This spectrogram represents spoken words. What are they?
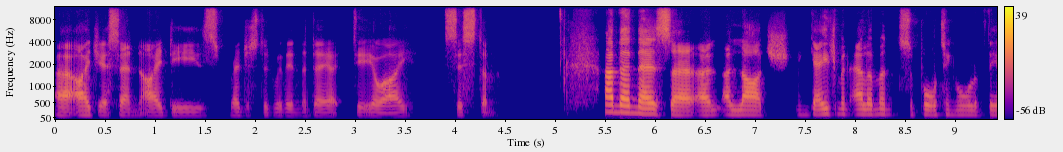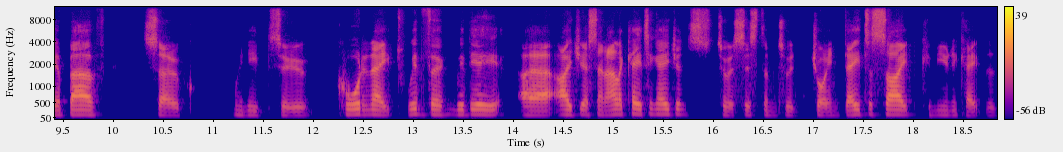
uh, IGSN IDs registered within the DOI system. And then there's a, a, a large engagement element supporting all of the above. So we need to coordinate with the with the uh, IGSN allocating agents to assist them to join DataCite, communicate the,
